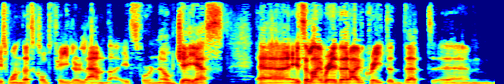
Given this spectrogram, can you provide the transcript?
is one that's called Failure Lambda. It's for Node.js. Uh, it's a library that I've created that, um,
